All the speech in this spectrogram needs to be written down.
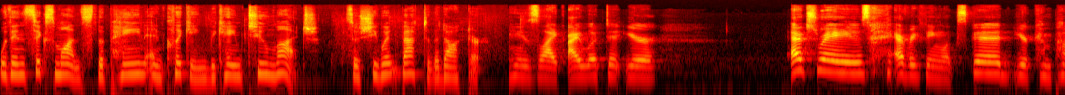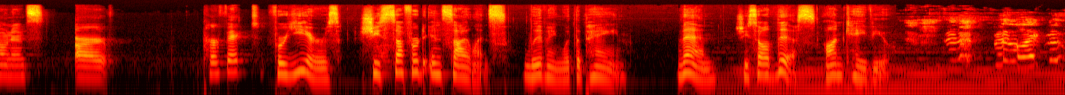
Within 6 months, the pain and clicking became too much, so she went back to the doctor. He's like, "I looked at your x-rays, everything looks good. Your components are perfect." For years, she suffered in silence, living with the pain. Then she saw this on KVUE. It's been like this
